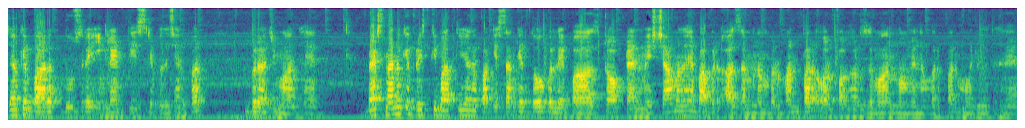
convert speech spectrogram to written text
جبکہ بھارت دوسرے انگلینڈ تیسرے پوزیشن پر براجمان ہے۔ بیٹسمینوں کی فہرست کی بات کی جائے تو پاکستان کے دو بلے باز ٹاپ ٹین میں شامل ہیں۔ بابر اعظم نمبر ون پر اور فخر زمان نویں نمبر پر موجود ہیں۔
